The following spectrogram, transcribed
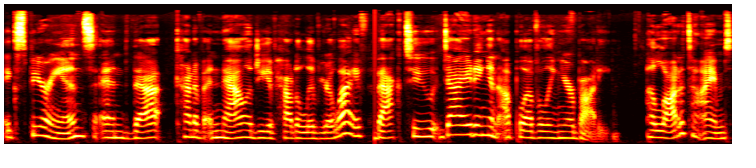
experience and that kind of analogy of how to live your life back to dieting and up leveling your body. A lot of times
